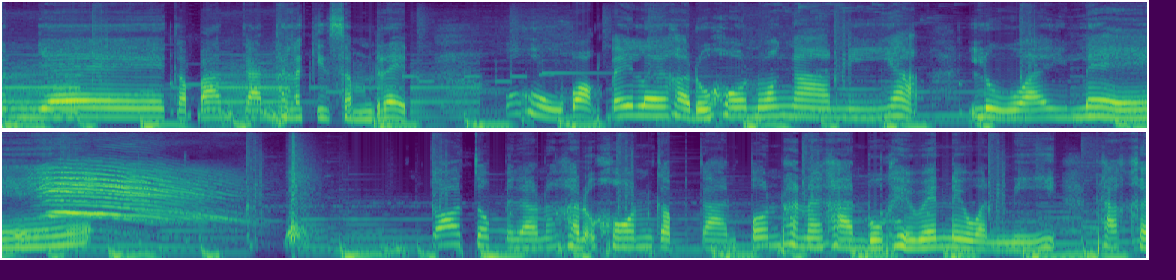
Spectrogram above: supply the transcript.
น เย้กลับบ้านกันภารกิจสำเร็จ โอ้โหบอกได้เลยค่ะทุกคนว่างานนี้อะรวยเละก็จบไปแล้วนะคะทุกคนกับการป้นธนาคารบูเคเว่นในวันนี้ ถ้าใคร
